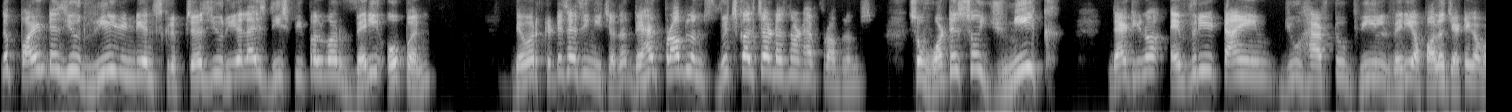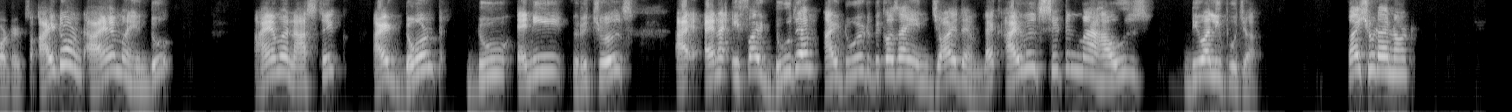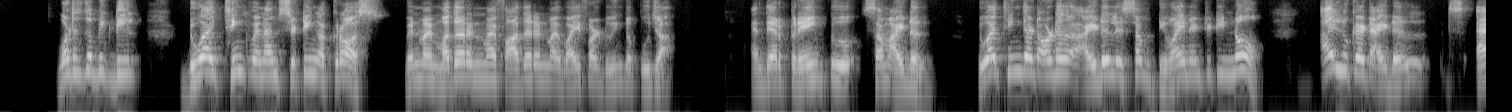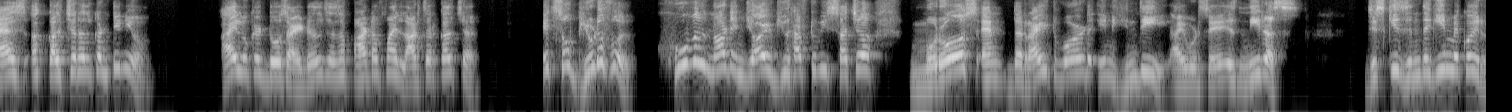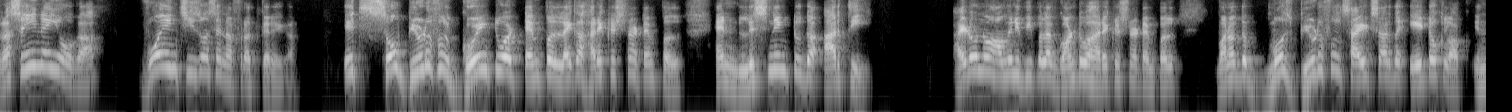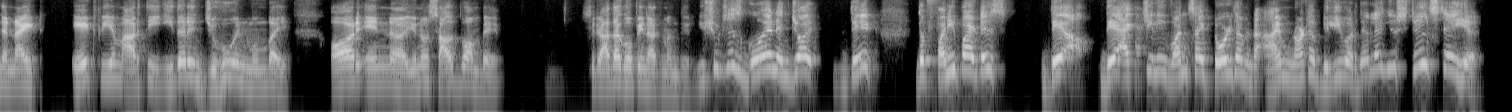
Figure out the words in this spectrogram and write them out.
the point is, you read Indian scriptures, you realize these people were very open they were criticizing each other they had problems which culture does not have problems so what is so unique that you know every time you have to feel very apologetic about it so i don't i am a hindu i am a nastic i don't do any rituals I and I, if I do them, I do it because I enjoy them. Like I will sit in my house Diwali puja. Why should I not? What is the big deal? Do I think when I'm sitting across, when my mother and my father and my wife are doing the puja and they're praying to some idol, do I think that order idol is some divine entity? No. I look at idols as a cultural continuum. I look at those idols as a part of my larger culture. It's so beautiful. Who will not enjoy it? You have to be such a morose, and the right word in Hindi, I would say, is niras. जिसकी जिंदगी में कोई रस ही नहीं होगा वो इन चीजों से नफरत करेगा it's so beautiful going to a temple like a Hare Krishna temple and listening to the arti. I don't know how many people have gone to a Hare Krishna temple. One of the most beautiful sights are the 8 o'clock in the night, 8 p.m. arti, either in Juhu in Mumbai or in, uh, you know, South Bombay, Sri Radha Gopinath Mandir. You should just go and enjoy. They, the funny part is they, they actually, once I told them I'm not a believer, they're like, you still stay here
